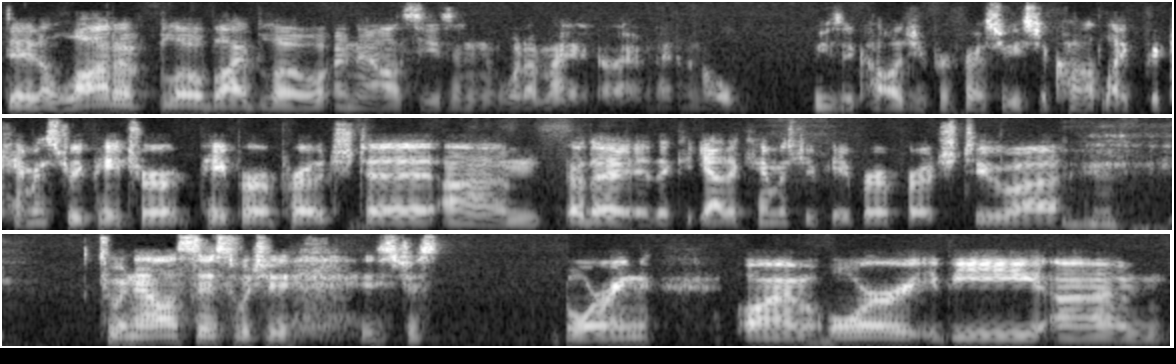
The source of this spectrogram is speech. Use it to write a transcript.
did a lot of blow by blow analyses and what am I I had an old musicology professor used to call it like the chemistry paper paper approach to um, or the, the yeah the chemistry paper approach to uh, mm-hmm. to analysis which is just boring um, or the um,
